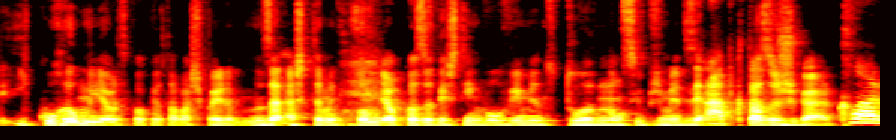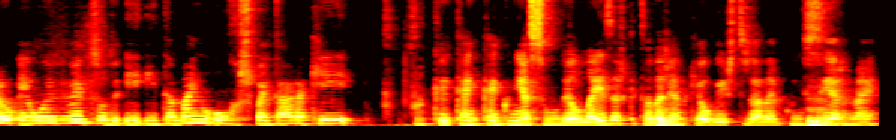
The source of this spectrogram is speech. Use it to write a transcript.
e correu melhor do que eu estava à espera. Mas acho que também correu melhor por causa deste envolvimento todo, não simplesmente dizer, ah, porque estás a jogar. Claro, é um envolvimento todo. E, e também o respeitar aqui, porque quem, quem conhece o modelo laser, que toda a hum. gente que ouve isto já deve conhecer, hum. não é?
